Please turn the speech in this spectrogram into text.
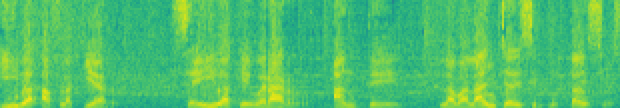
iba a flaquear, se iba a quebrar ante la avalancha de circunstancias,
